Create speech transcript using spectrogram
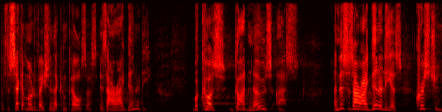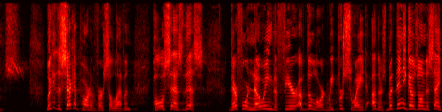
but the second motivation that compels us is our identity because God knows us. And this is our identity as Christians. Look at the second part of verse 11. Paul says this Therefore, knowing the fear of the Lord, we persuade others. But then he goes on to say,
